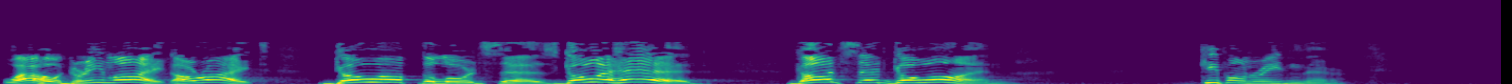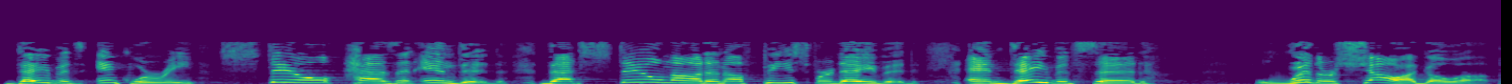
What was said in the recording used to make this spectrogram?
Wow, a green light. All right. Go up, the Lord says. Go ahead. God said go on. Keep on reading there. David's inquiry still hasn't ended. That's still not enough peace for David. And David said, Whither shall I go up?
